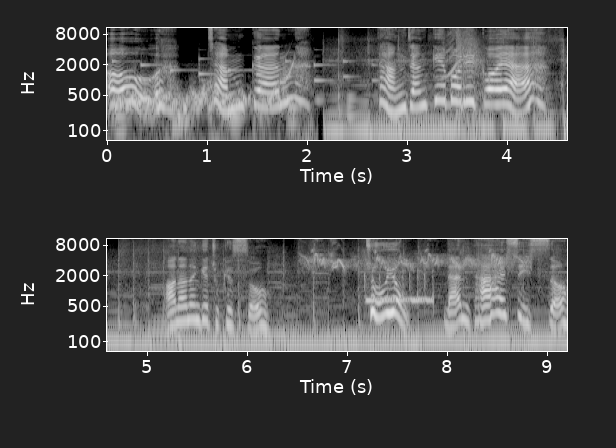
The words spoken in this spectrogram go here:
어우, 잠깐. 당장 깨버릴 거야. 안 하는 게 좋겠어. 조용. 난 다 할 수 있어.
